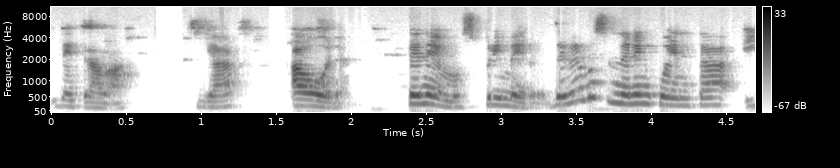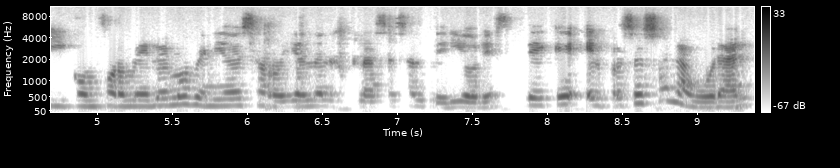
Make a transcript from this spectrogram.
de trabajo. ¿ya? Ahora, tenemos, primero, debemos tener en cuenta, y conforme lo hemos venido desarrollando en las clases anteriores, de que el proceso laboral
